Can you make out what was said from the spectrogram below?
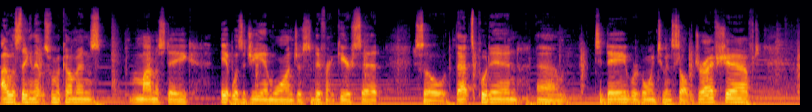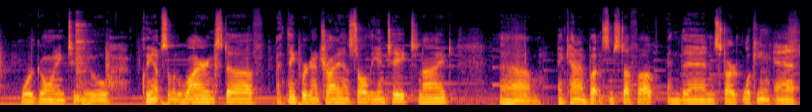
I was thinking that was from a Cummins, my mistake. It was a GM one, just a different gear set. So that's put in. Um, today we're going to install the drive shaft. We're going to clean up some of the wiring stuff. I think we're to try and install the intake tonight um, and kind of button some stuff up and then start looking at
